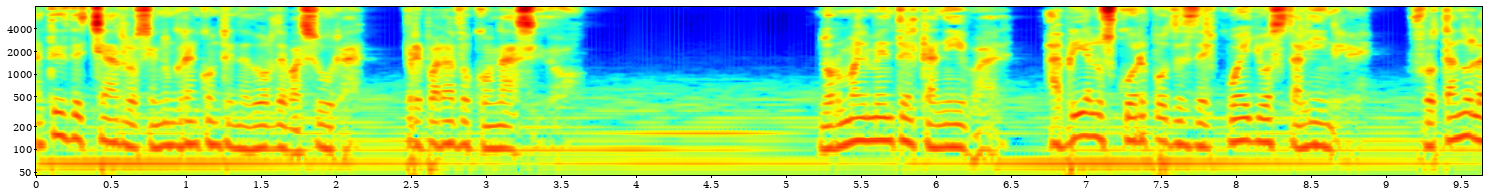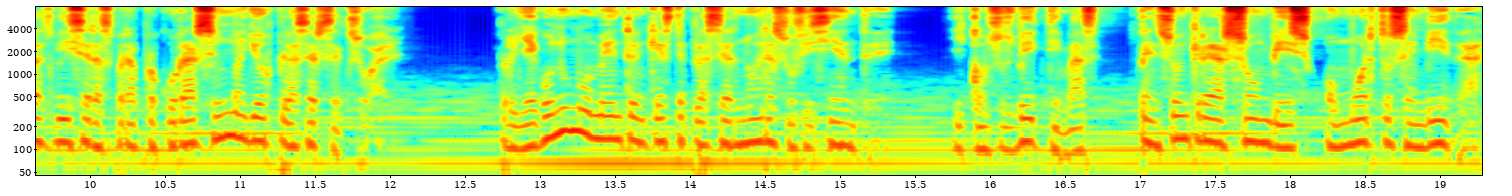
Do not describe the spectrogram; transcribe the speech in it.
antes de echarlos en un gran contenedor de basura preparado con ácido. Normalmente el caníbal abría los cuerpos desde el cuello hasta el ingle, frotando las vísceras para procurarse un mayor placer sexual. Pero llegó en un momento en que este placer no era suficiente, y con sus víctimas pensó en crear zombies o muertos en vida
